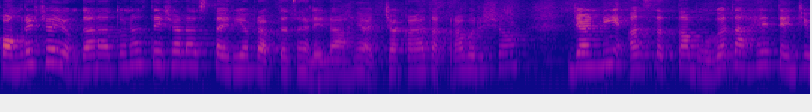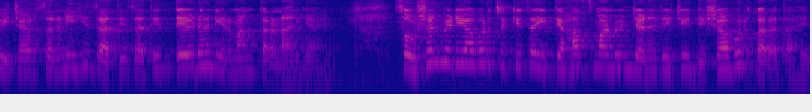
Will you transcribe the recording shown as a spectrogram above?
काँग्रेसच्या योगदानातूनच देशाला स्थैर्य प्राप्त झालेलं आहे. आजच्या काळात अकरा वर्ष ज्यांनी आज सत्ता भोगत आहेत त्यांची विचारसरणी ही जाती जाती तेढ निर्माण करणारी आहे. सोशल मीडियावर चुकीचा इतिहास मांडून जनतेची दिशाभूल करत आहेत.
